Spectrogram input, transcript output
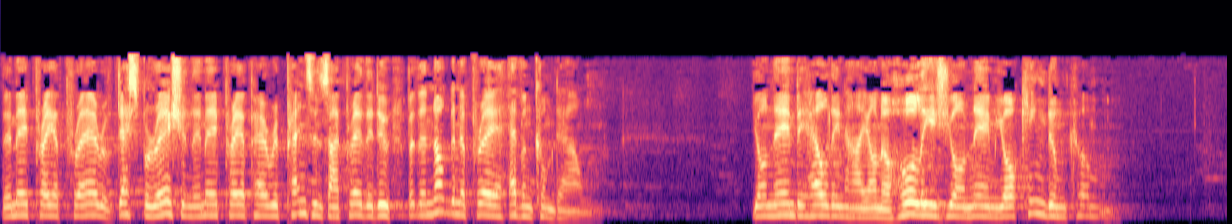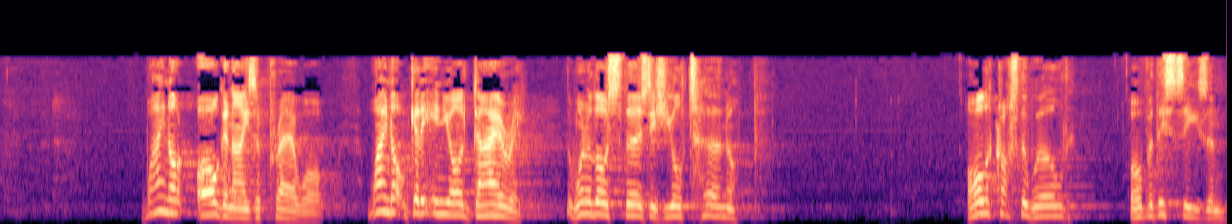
They may pray a prayer of desperation. They may pray a prayer of repentance. I pray they do. But they're not going to pray, heaven come down. Your name be held in high honor. Holy is your name. Your kingdom come. Why not organize a prayer walk? Why not get it in your diary that one of those Thursdays you'll turn up? All across the world, over this season,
